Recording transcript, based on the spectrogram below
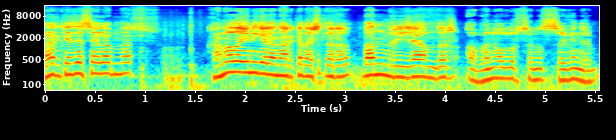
Herkese selamlar. Kanala yeni gelen arkadaşlardan ricamdır. Abone olursanız sevinirim.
